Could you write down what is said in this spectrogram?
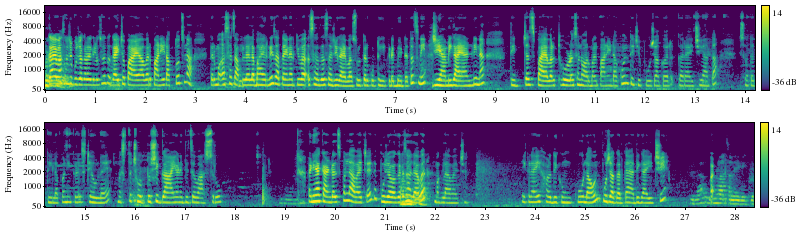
गाय वासरूची पूजा करायला गेलो असतो तर गाईच्या पायावर पाणी टाकतोच ना. तर मग असंच आपल्याला बाहेर नाही जाता येणार किंवा सहजासहजी गाय वासरू तर कुठे इकडे भेटतच नाही. जी आम्ही गाय आणली ना तिच्याच पायावर थोडंसं नॉर्मल पाणी टाकून तिची पूजा कर करायची आता. सो आता तिला पण इकडेच ठेवलं आहे मस्त छोटूशी गाय आणि तिचं वासरू. आणि ह्या कॅन्डल्स पण लावायच्या आहे ते पूजा वगैरे झाल्यावर मग लावायचे इकडे आई हळदी कुंकू लावून पूजा करताय आधी गाईची. गुळाचा नैवेद्य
